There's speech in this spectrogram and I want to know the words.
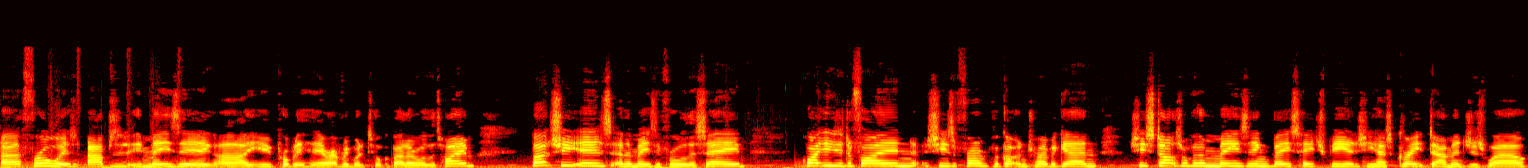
uh, thrall is absolutely amazing. Uh, you probably hear everybody talk about her all the time, but she is an amazing thrall the same. Quite easy to find. She's from Forgotten Tribe again. She starts with an amazing base HP and she has great damage as well.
